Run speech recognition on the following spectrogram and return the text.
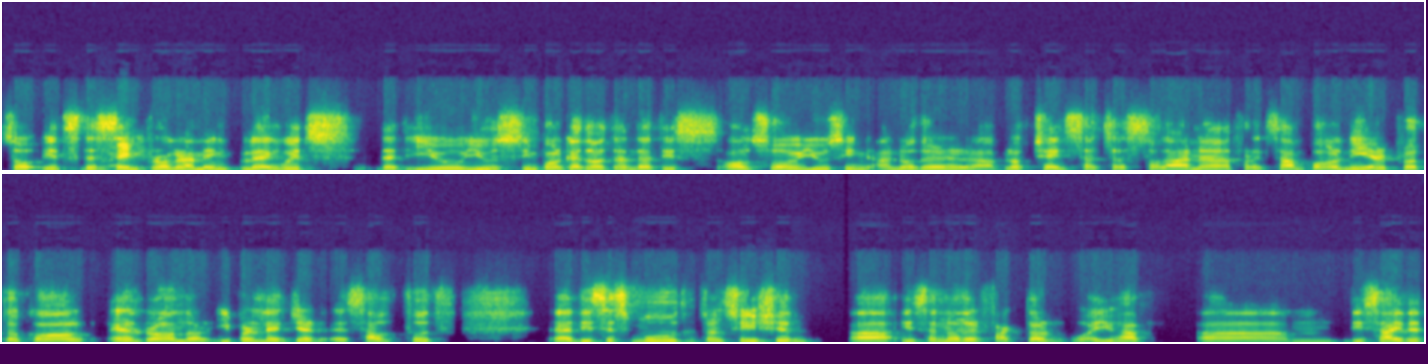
So it's the right. same programming language that you use in Polkadot, and that is also used in another uh, blockchains such as Solana, for example, Near Protocol, Elrond, or Hyperledger uh, Sawtooth. Uh, this smooth transition uh, is mm-hmm. another mm -hmm. factor why you have um, decided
